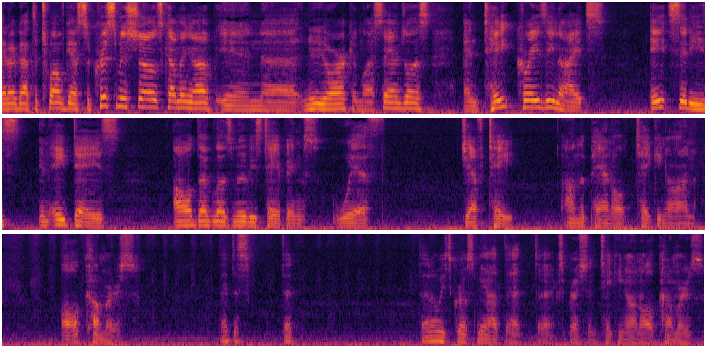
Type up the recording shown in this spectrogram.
Then I've got the 12 Guests of Christmas shows coming up in uh, New York and Los Angeles, and Tate Crazy Nights, eight cities in eight days, all Doug Loves Movies tapings with Jeff Tate on the panel taking on all comers. That just that that always grossed me out. That uh, expression, taking on all comers.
